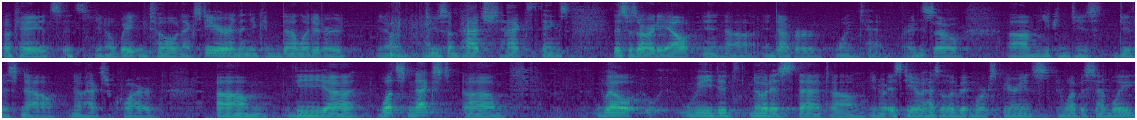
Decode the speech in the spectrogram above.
okay, it's, it's, you know, wait until next year and then you can download it or, you know, do some patch hack things. This is already out in, uh, in Dapr 110, right? Mm -hmm. So um, you can just do this now, no hacks required. Um, the, uh, what's next? Well, we did notice that um, you know Istio has a little bit more experience in WebAssembly.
